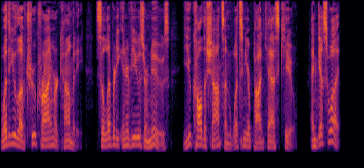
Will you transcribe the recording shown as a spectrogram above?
Whether you love true crime or comedy, celebrity interviews or news, you call the shots on what's in your podcast queue. And guess what?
